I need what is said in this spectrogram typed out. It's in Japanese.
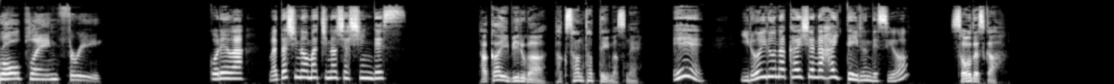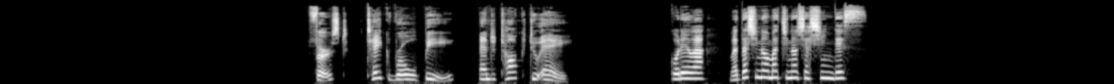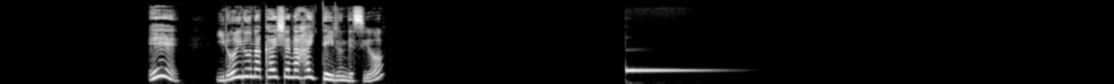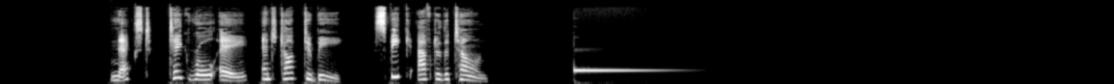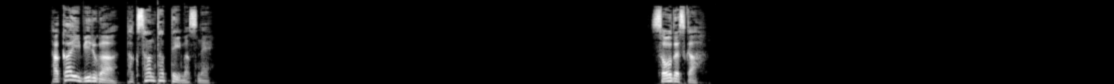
3これは私の街の写真です。高いビルがたくさん建っていますね。ええ、いろいろな会社が入っているんですよ。そうですか。First, take role B and talk to A. これは私の街の写真です。ええ、いろいろな会社が入っているんですよ。Next, take role A and talk to B. Speak after the tone. 高いビルがたくさん建っていますね。そうですか。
